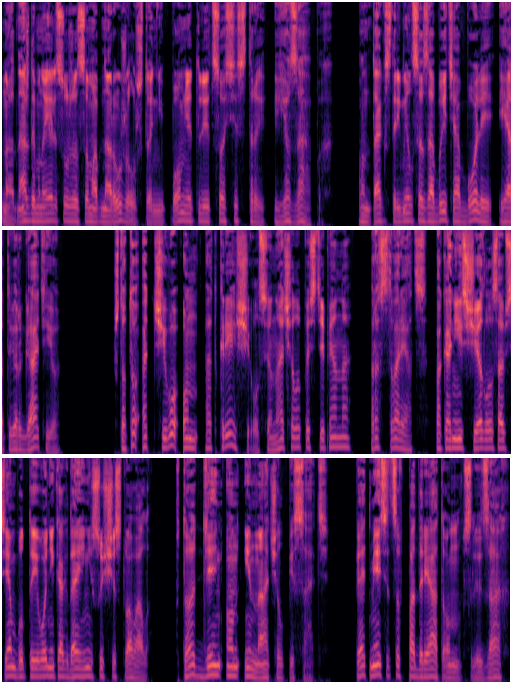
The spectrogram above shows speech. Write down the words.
Но однажды Мануэль с ужасом обнаружил, что не помнит лицо сестры, ее запах. Он так стремился забыть о боли и отвергать ее, что то, от чего он открещивался, начало постепенно растворяться, пока не исчезло совсем, будто его никогда и не существовало. В тот день он и начал писать. Пять месяцев подряд он в слезах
